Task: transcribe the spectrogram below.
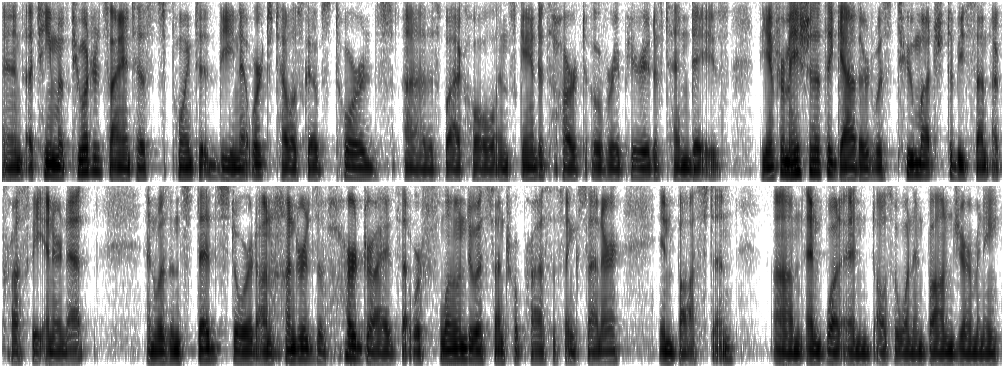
and a team of 200 scientists pointed the networked telescopes towards uh, this black hole and scanned its heart over a period of 10 days. The information that they gathered was too much to be sent across the internet and was instead stored on hundreds of hard drives that were flown to a central processing center in Boston um, and one and also one in Bonn, Germany,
